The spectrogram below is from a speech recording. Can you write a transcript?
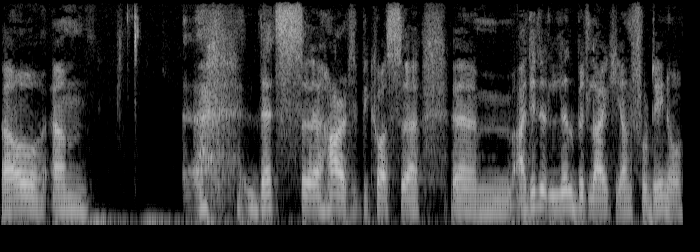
Oh, um, uh, that's uh, hard because uh, um, I did it a little bit like Jan Frodeno.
